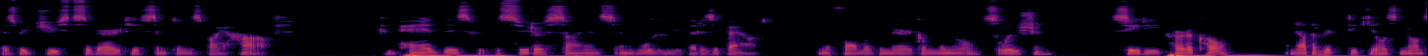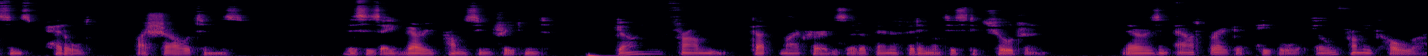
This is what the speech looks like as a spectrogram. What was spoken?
has reduced severity of symptoms by half. Compare this with the pseudoscience and woo that is about in the form of the miracle mineral solution CD protocol, and other ridiculous nonsense peddled by charlatans. This is a very promising treatment. Going from gut microbes that are benefiting autistic children, there is an outbreak of people ill from E. coli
